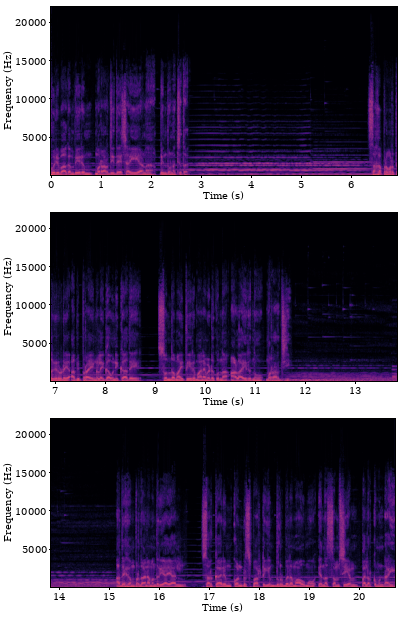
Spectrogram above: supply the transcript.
ഭൂരിഭാഗം പേരും മൊറാർജി ദേശായിയാണ് പിന്തുണച്ചത്. സഹപ്രവർത്തകരുടെ അഭിപ്രായങ്ങളെ ഗൗനിക്കാതെ സ്വന്തമായി തീരുമാനമെടുക്കുന്ന ആളായിരുന്നു മൊറാർജി. അദ്ദേഹം പ്രധാനമന്ത്രിയായാൽ സർക്കാരും കോൺഗ്രസ് പാർട്ടിയും ദുർബലമാവുമോ എന്ന സംശയം പലർക്കുമുണ്ടായി.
